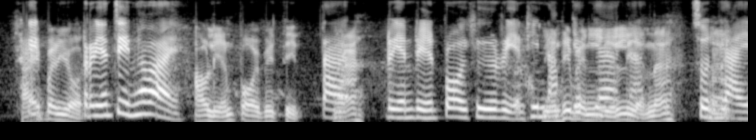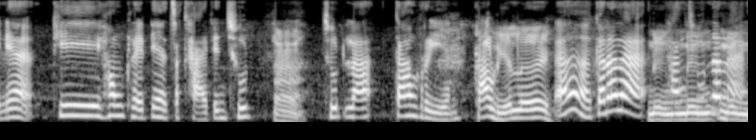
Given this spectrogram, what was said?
ๆใช้ประโยชน์ เหรียญจีนเข้าไป เอาเหรียญโปรยไปติดแต่นะเหรียญเหรียญโปรยคือเหรียญที่เหรีนัยบญที่เป็นเหแยรียญกเหรียญๆนะนะส่วนใหญ่เนี่ยที่ห้องเคล็ดเนี่ยจะขายเป็นชุดอ่าชุดละเก้าเหรียญเก้าเหรียญเลยอ่าก็นั่นแหละ หนึ่งทั้งหนึ่ชุงดนั่นหแหนึ่ละ ง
